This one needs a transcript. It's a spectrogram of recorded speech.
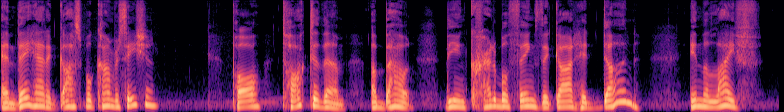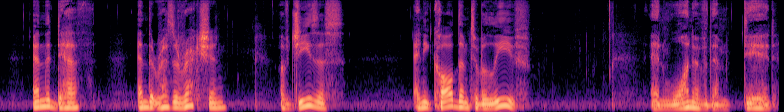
And they had a gospel conversation. Paul talked to them about the incredible things that God had done in the life and the death and the resurrection of Jesus. And he called them to believe. And one of them did.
